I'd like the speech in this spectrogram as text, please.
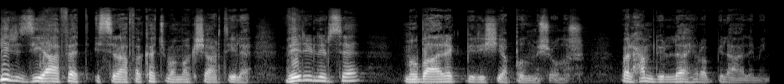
bir ziyafet israfa kaçmamak şartıyla verilirse mübarek bir iş yapılmış olur. Velhamdülillahi Rabbil Alemin.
